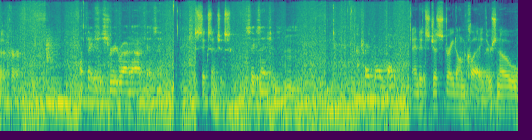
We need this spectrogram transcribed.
occur. How thick's the street right now, I can't see, Six inches. six inches? I've heard that, that And it's just straight on clay. There's no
